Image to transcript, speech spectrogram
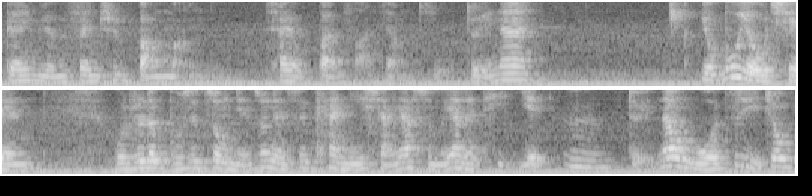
跟缘分去帮忙你，才有办法这样做。对，那有不有钱，我觉得不是重点，重点是看你想要什么样的体验。嗯对，那我自己就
